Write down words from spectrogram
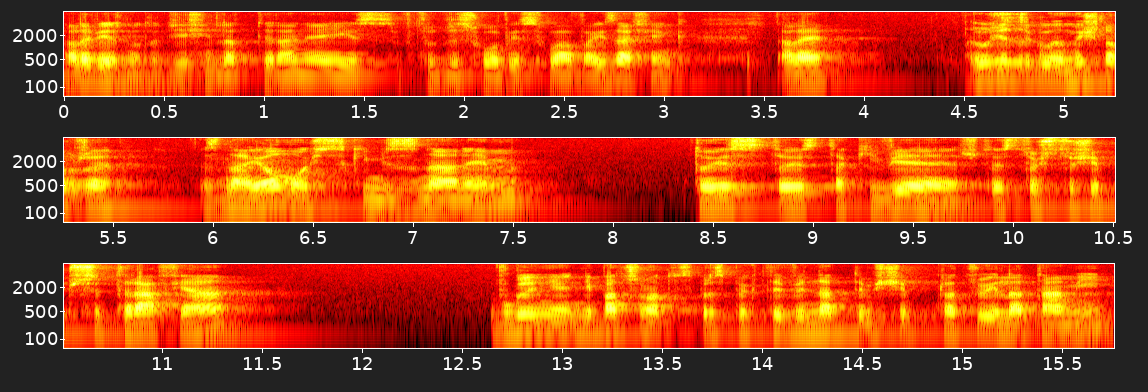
Ale wiesz, no to 10 lat tyrania jest w cudzysłowie sława i zasięg. Ale ludzie z reguły myślą, że znajomość z kimś znanym to jest, to jest taki, wiesz, to jest coś, co się przytrafia. W ogóle nie, nie patrzą na to z perspektywy, nad tym się pracuje latami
